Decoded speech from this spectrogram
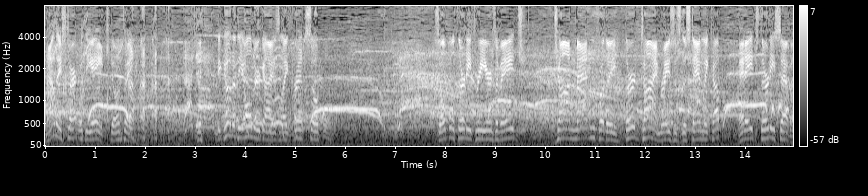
Now they start with the age, don't they? they go to the older guys like Brent Sopel. Sopel, 33 years of age. John Madden, for the third time, raises the Stanley Cup at age 37.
